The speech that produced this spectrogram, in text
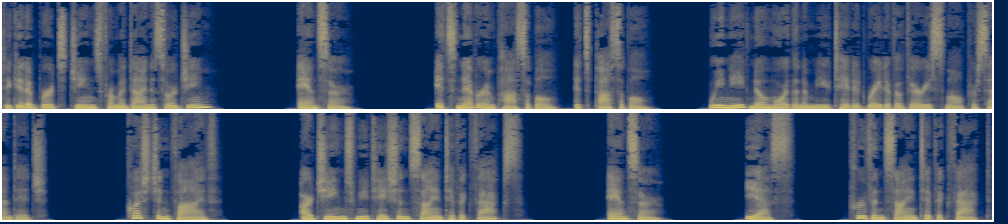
to get a bird's genes from a dinosaur gene? Answer. It's never impossible, it's possible. We need no more than a mutated rate of a very small percentage. Question 5. Are genes mutations scientific facts? Answer. Yes. Proven scientific fact.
